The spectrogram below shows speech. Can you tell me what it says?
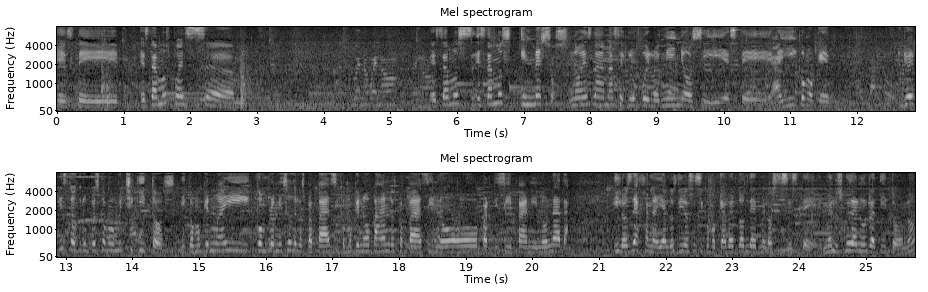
Este, estamos pues... Um, bueno, bueno, bueno. Estamos, estamos inmersos, no es nada más el grupo y los niños y este, ahí como que yo he visto grupos como muy chiquitos y como que no hay compromiso de los papás y como que no van los papás y no participan y no nada. Y los dejan ahí a los niños así como que a ver dónde me los, este, me los cuidan un ratito, ¿no?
